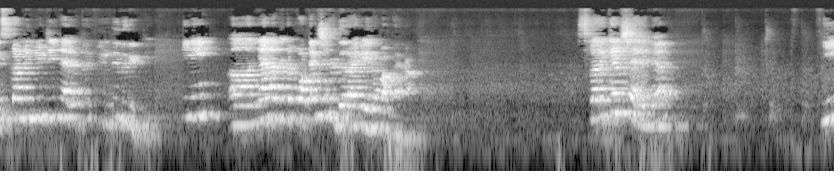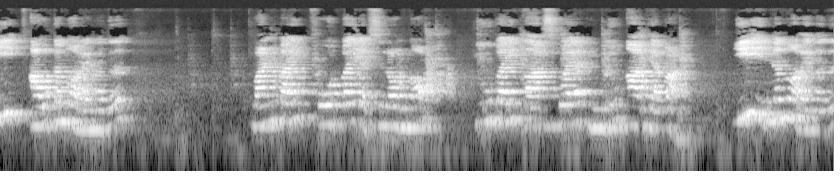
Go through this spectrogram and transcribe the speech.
discontinuity in electric field ഇത് കിട്ടി. ഇനി ഞാൻ അതിന്റെ പൊട്ടൻഷ്യൽ ഡിറൈവ് ചെയ്ത് പറഞ്ഞുതരാം. സ്പെറിക്കൽ ഷെല്ലിന് ഈ ഔട്ട് എന്ന് പറയുന്നത് one by four by epsilon naught by R square into R cap ആണ്. ഈ ഇൻ എന്ന് പറയുന്നത്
